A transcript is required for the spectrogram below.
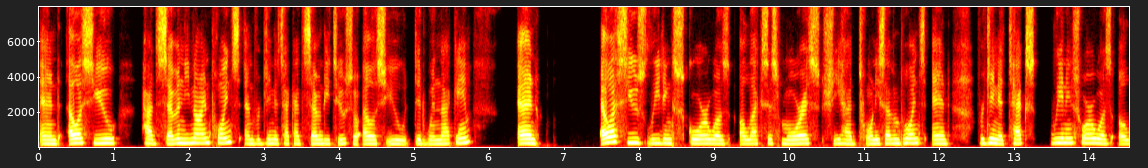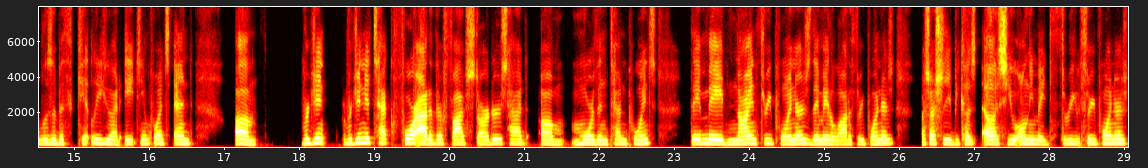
and LSU had 79 points and Virginia Tech had 72, so LSU did win that game. And LSU's leading scorer was Alexis Morris. She had 27 points, and Virginia Tech's leading scorer was Elizabeth Kitley, who had 18 points. And um, Virginia Virginia Tech, four out of their five starters had um more than 10 points. They made nine three pointers. They made a lot of three pointers, especially because LSU only made three three pointers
